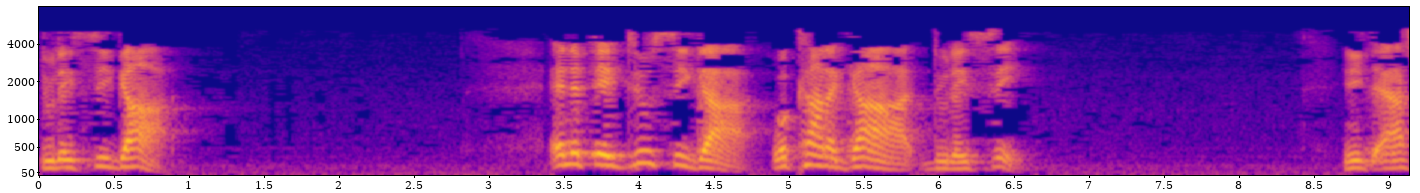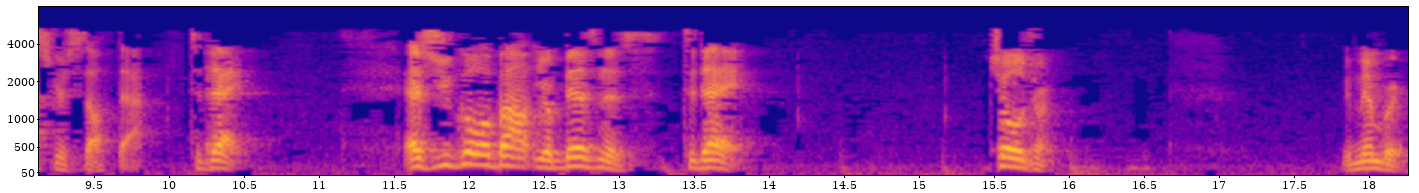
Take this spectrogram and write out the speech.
do they see God? And if they do see God, what kind of God do they see? You need to ask yourself that today. As you go about your business today, children, remember,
